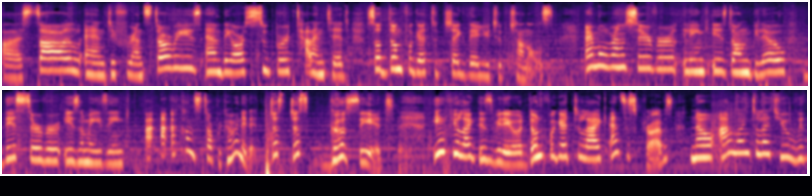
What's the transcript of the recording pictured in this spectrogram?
uh, style and different stories and they are super talented, so don't forget to check their YouTube channels. Emerald Ranch server link is down below. This server is amazing. I, I, I can't stop recommending it. Just just go see it. If you like this video, don't forget to like and subscribe. Now I'm going to let you with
